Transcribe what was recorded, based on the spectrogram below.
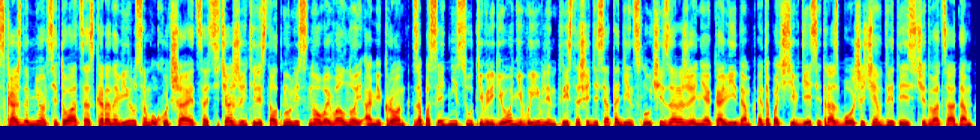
С каждым днем ситуация с коронавирусом ухудшается. Сейчас жители столкнулись с новой волной омикрон. За последние сутки в регионе выявлен 361 случай заражения ковидом. Это почти в 10 раз больше, чем в 2020-м.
